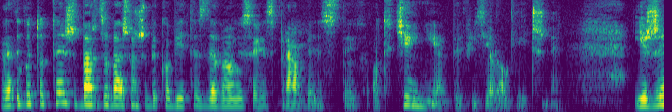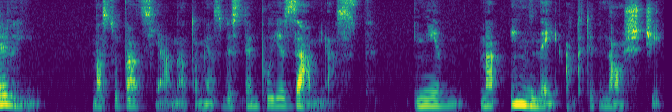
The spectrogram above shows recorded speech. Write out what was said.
Dlatego to też bardzo ważne, żeby kobiety zdawały sobie sprawę z tych odcieni jakby fizjologicznych. Jeżeli masturbacja natomiast występuje zamiast i nie ma innej aktywności,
